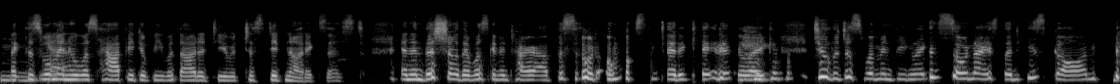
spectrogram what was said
Like Mm. this woman Yeah. who was happy to be without a dude just did not exist. And in this show, there was an entire episode almost dedicated to like to the just women being like, it's so nice that he's gone.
